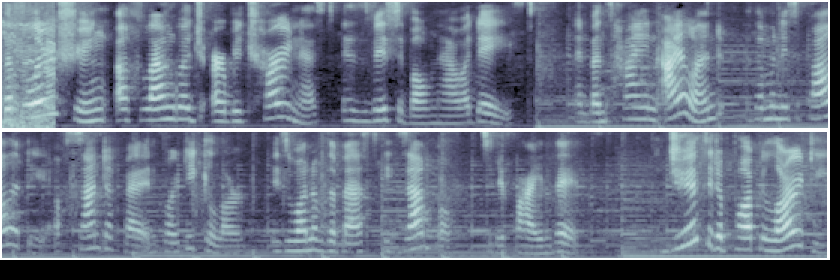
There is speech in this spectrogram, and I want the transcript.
The flourishing of language arbitrariness is visible nowadays. In Bantayan Island, the municipality of Santa Fe in particular, is one of the best examples to define this. Due to the popularity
